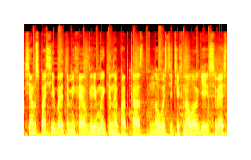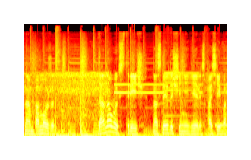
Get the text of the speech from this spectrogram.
Всем спасибо. Это Михаил Горемыкин и подкаст новости технологий. Связь нам поможет. До новых встреч на следующей неделе. Спасибо.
